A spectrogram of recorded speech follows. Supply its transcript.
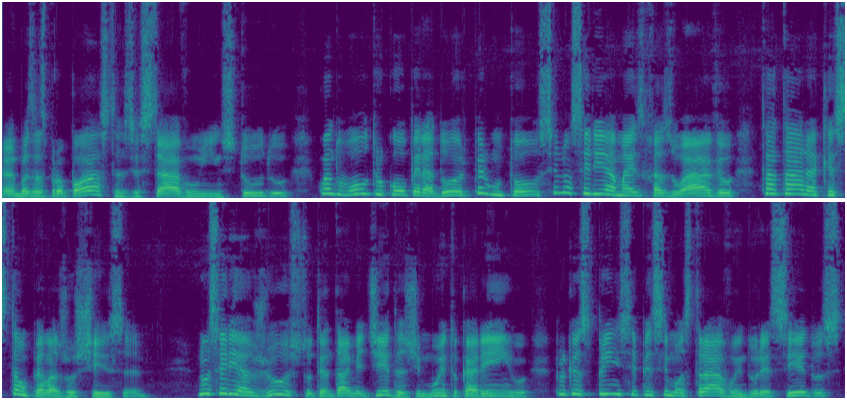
Ambas as propostas estavam em estudo, quando outro cooperador perguntou se não seria mais razoável tratar a questão pela justiça. Não seria justo tentar medidas de muito carinho, porque os príncipes se mostravam endurecidos,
